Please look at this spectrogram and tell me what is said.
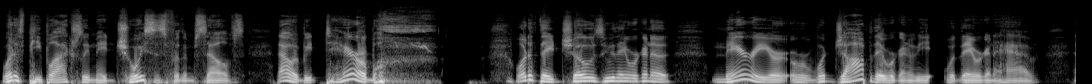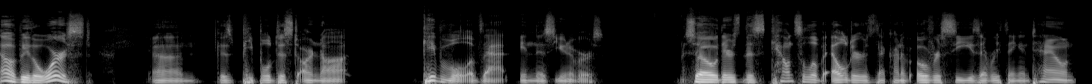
what if people actually made choices for themselves? That would be terrible." what if they chose who they were going to marry or, or what job they were going to be what they were going to have that would be the worst because people just are not capable of that in this universe. So there's this council of elders that kind of oversees everything in town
